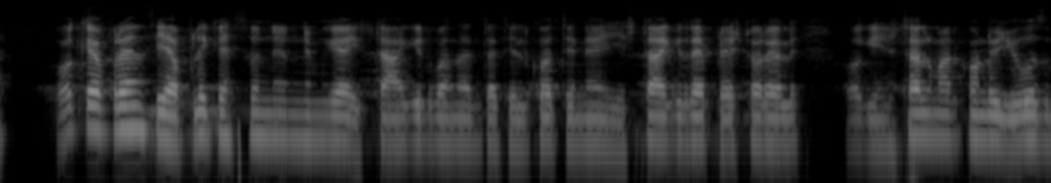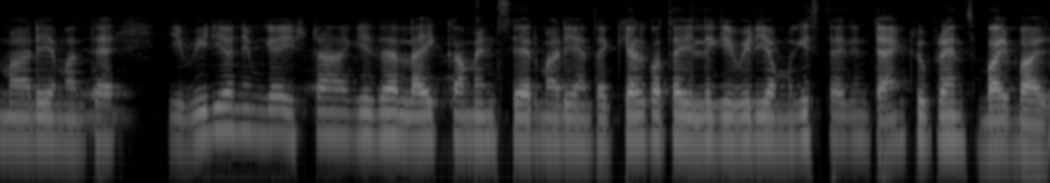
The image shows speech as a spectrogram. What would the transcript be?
ಓಕೆ ಫ್ರೆಂಡ್ಸ್ ಈ ಅಪ್ಲಿಕೇಶನ್ ನಿಮಗೆ ಇಷ್ಟ ಆಗಿರ್ಬಂದಂತ ಅಂತ ತಿಳ್ಕೊತೀನಿ. ಇಷ್ಟ ಆಗಿದ್ರೆ ಪ್ಲೇಸ್ಟೋರಲ್ಲಿ ಹೋಗಿ ಇನ್ಸ್ಟಾಲ್ ಮಾಡಿಕೊಂಡು ಯೂಸ್ ಮಾಡಿ. ಮತ್ತು ಈ ವಿಡಿಯೋ ನಿಮಗೆ ಇಷ್ಟ ಆಗಿದ್ರೆ ಲೈಕ್ ಕಮೆಂಟ್ ಶೇರ್ ಮಾಡಿ ಅಂತ ಕೇಳ್ಕೊತಾ ಇಲ್ಲಿಗೆ ಈ ವಿಡಿಯೋ ಮುಗಿಸ್ತಾ ಇದ್ದೀನಿ. Thank you friends bye bye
